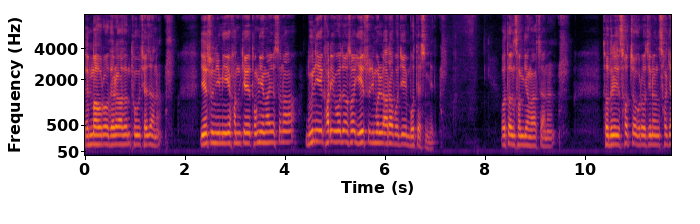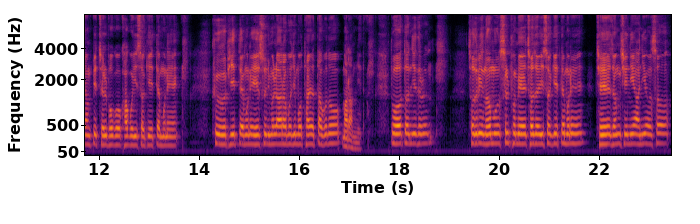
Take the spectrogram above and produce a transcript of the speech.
엠마오로 내려가던 두 제자는 예수님이 함께 동행하였으나 눈이 가리워져서 예수님을 알아보지 못했습니다. 어떤 성경학자는 저들이 서쪽으로 지는 석양빛을 보고 가고 있었기 때문에 그 빛 때문에 예수님을 알아보지 못하였다고도 말합니다. 또 어떤 이들은 저들이 너무 슬픔에 젖어 있었기 때문에 제 정신이 아니어서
